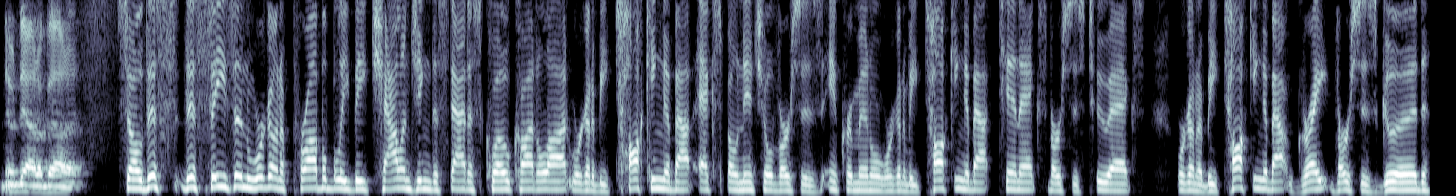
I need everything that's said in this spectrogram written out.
No doubt about it. So this this season we're going to probably be challenging the status quo quite a lot. We're going to be talking about exponential versus incremental. We're going to be talking about 10x versus 2x. We're going to be talking about great versus good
